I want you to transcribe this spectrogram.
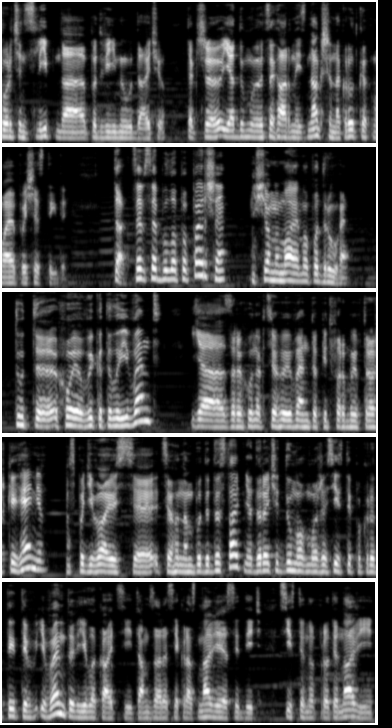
Fortune Sleep на подвійну удачу. Так що я думаю, це гарний знак, що на крутках має пощастити. Так, це все було по-перше. Що ми маємо по-друге? Тут е, Хоя викотили івент. Я за рахунок цього івенту підформив трошки гемів. Сподіваюсь, е, цього нам буде достатньо. До речі, думав, може сісти покрутити в івентовій локації. Там зараз якраз Навія сидить, сісти навпроти Навії,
